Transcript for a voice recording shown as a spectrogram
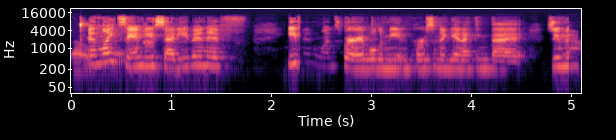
So, And like Sandy said, even if even once we're able to meet in person again, I think that Zoom Yeah. is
